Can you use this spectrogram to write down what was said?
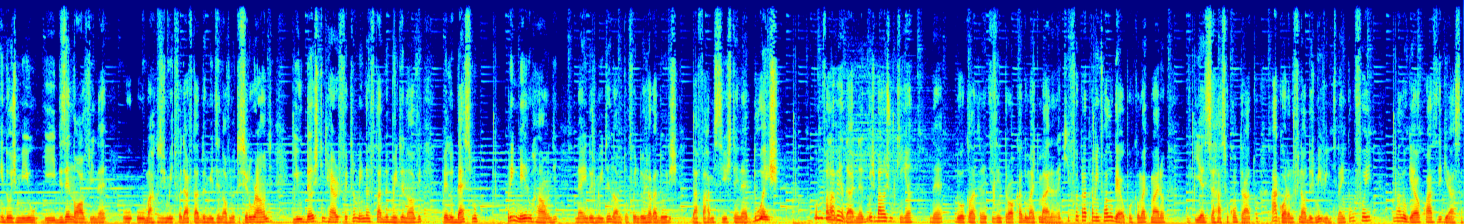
em 2019, né? O, o Smith foi draftado em 2019 no terceiro round e o Dustin Harris foi também draftado em 2019 pelo 11 primeiro round, né, em 2019. Então foram dois jogadores da Farm System, né? Duas, vamos falar a verdade, né? Duas balas juquinha, né, do Oakland Athletics em troca do Mike Myron, né, que foi praticamente um aluguel, porque o Mike Myron ia encerrar seu contrato agora no final de 2020, né? Então foi um aluguel quase de graça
